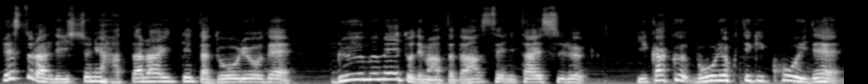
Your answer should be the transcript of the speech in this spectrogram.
レストランで一緒に働いてた同僚で、ルームメイトでもあった男性に対する威嚇、暴力的行為で、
